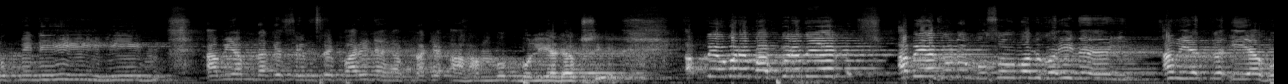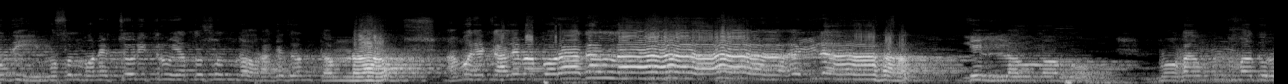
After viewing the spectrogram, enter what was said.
মুকমিনিন, আমি আপনাকে চিনতে পারি নাই, আপনাকে আহাম্মক বলিয়া ডাকছি। আপনি আমারে মাফ করে দিয়েন, আমি এখনও মুসলমান হই নাই। আমি একটা ইয়াহুদি, মুসলমানের চরিত্র এত সুন্দর, আগে জানতাম না। আমার কালেমা পড়া গাল্লাহ মোহাম্মদুর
